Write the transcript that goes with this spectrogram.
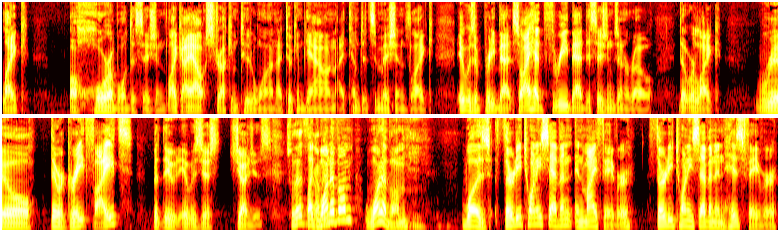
like a horrible decision. Like I outstruck him two to one. I took him down. I attempted submissions. Like it was a pretty bad. So I had three bad decisions in a row that were like real. They were great fights, but dude, it was just judges. So that's Like I one mean- of them, one of them was 30-27 in my favor, 30-27 in his favor,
